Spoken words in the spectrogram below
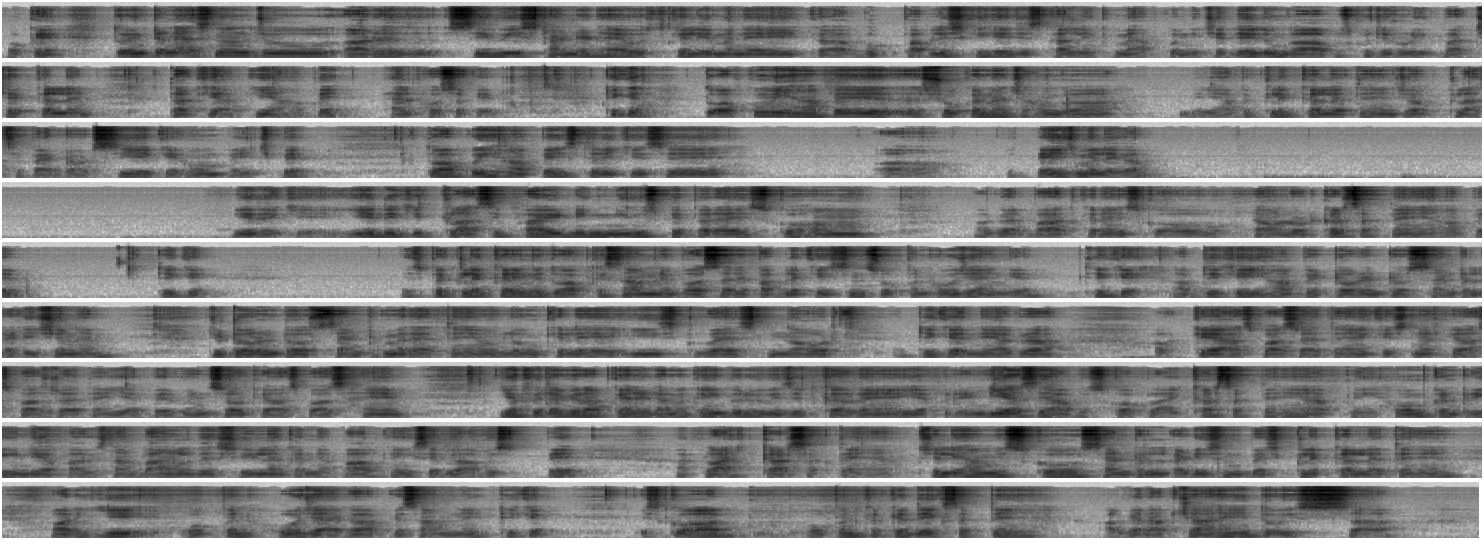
ओके okay, तो इंटरनेशनल जो सी वी स्टैंडर्ड है उसके लिए मैंने एक बुक पब्लिश की है जिसका लिंक मैं आपको नीचे दे दूँगा। आप उसको ज़रूर एक बार चेक कर लें ताकि आपकी यहाँ पे हेल्प हो सके। ठीक है तो आपको मैं यहाँ पे शो करना चाहूँगा। यहाँ पे क्लिक कर लेते हैं जो आप क्लासीफाइड डॉट सी ए के होम पेज पे। तो आपको यहाँ पे इस तरीके से एक पेज मिलेगा। ये देखिए ये देखिए क्लासिफाइड एक न्यूज़पेपर है। इसको हम अगर बात करें, इसको डाउनलोड कर सकते हैं यहाँ पे। ठीक है? इस पर क्लिक करेंगे तो आपके सामने बहुत सारे पब्लिकेशन ओपन हो जाएँगे। ठीक है? अब देखिए यहाँ पे टोरंटो सेंट्रल एडिशन है। जो टोरंटो सेंटर में रहते हैं, उन लोगों के लिए ईस्ट वेस्ट नॉर्थ ठीक है? नियाग्रा के आसपास रहते हैं किशनर के आसपास रहते हैं या फिर विंसर के आसपास हैं, या फिर अगर आप कनाडा में कहीं पर भी विज़िट कर रहे हैं या फिर इंडिया से आप इसको अप्लाई कर सकते हैं, अपने home country India Pakistan Bangladesh Sri Lanka Nepal कहीं से भी आप इस पर अप्लाई कर सकते हैं। चलिए हम इसको सेंट्रल एडिशन पेज क्लिक कर लेते हैं और ये ओपन हो जाएगा आपके सामने, ठीक है? इसको आप ओपन करके देख सकते हैं। अगर आप चाहें तो इस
